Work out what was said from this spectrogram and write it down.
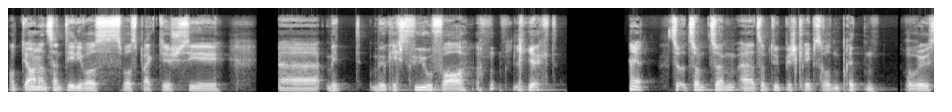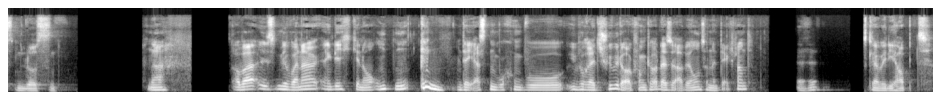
Und die mhm. anderen sind die, die was, was praktisch sie äh, mit möglichst viel UV liegt. Ja. Zu, zum, zum, äh, zum typisch krebsroten Briten rösten lassen. Na, aber es, wir waren ja eigentlich genau unten in der ersten Woche, wo überall das Schule wieder angefangen hat, also auch bei uns und in Deutschland. Mhm. Das glaube ich die Haupt,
